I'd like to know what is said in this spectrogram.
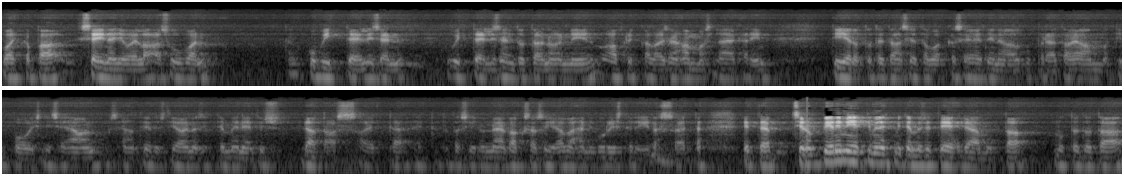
vaikkapa Seinäjoella asuvan kuvitteellisen, kuvitteellisen tota noin niin, afrikkalaisen hammaslääkärin tiedot, otetaan sieltä vaikka se etninen alkuperä tai ammatti pois, niin sehän on, sehän on tietysti aina sitten menetys datassa, että, että tota, siinä on nämä kaksi asiaa vähän niin kuin ristiriidassa. Että, että siinä on pieni miettiminen, että miten me se tehdään, mutta, mutta tota,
